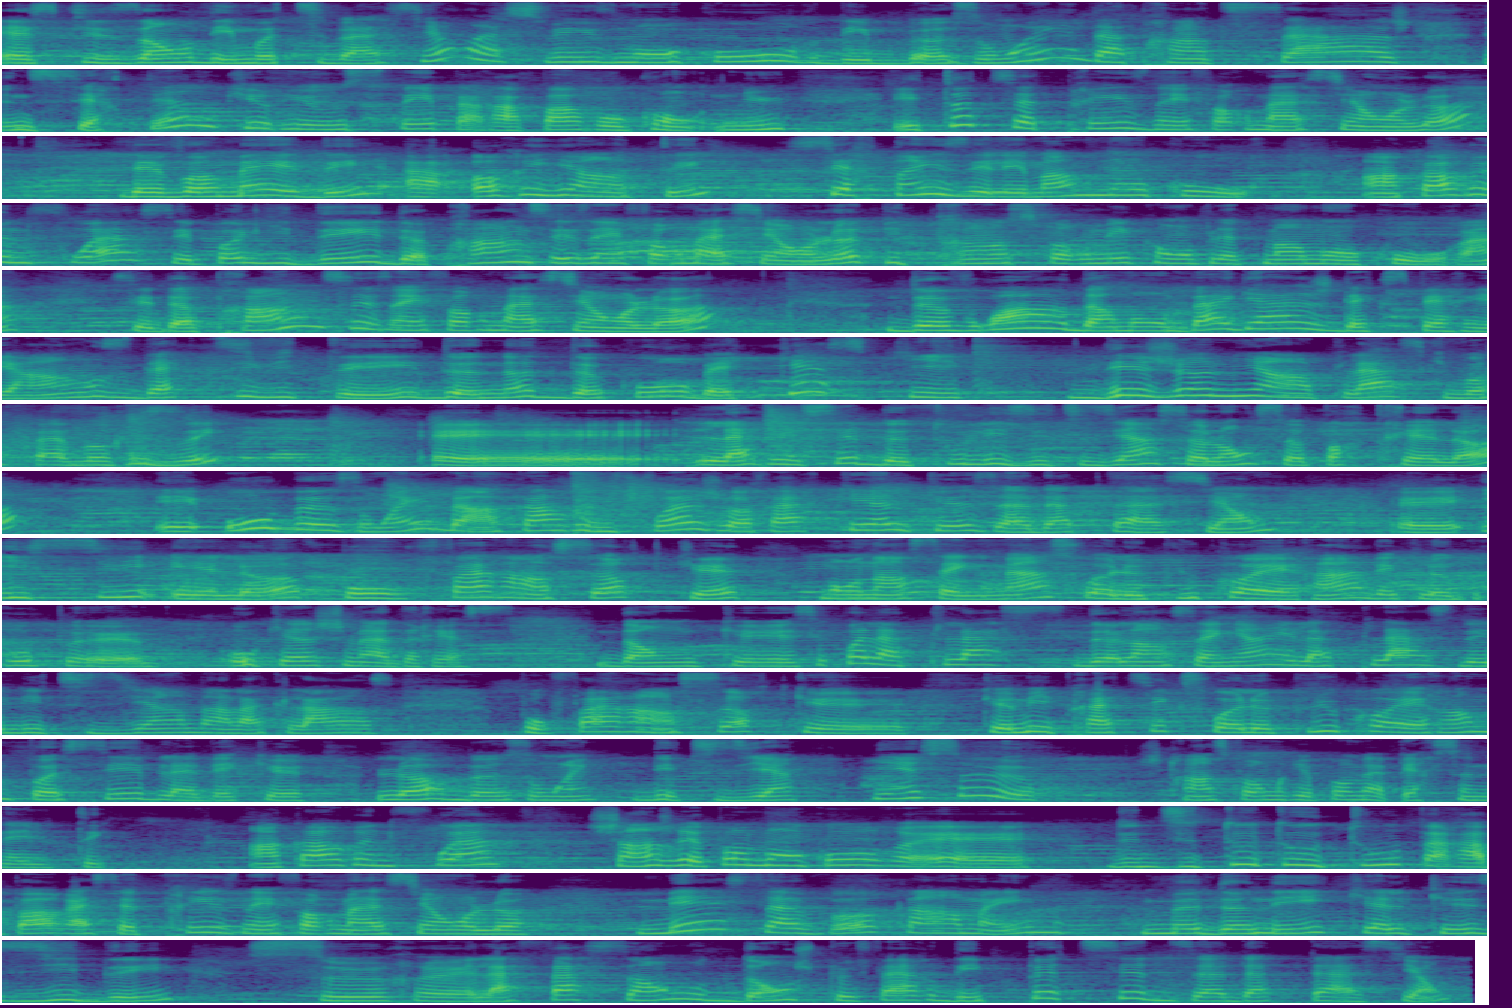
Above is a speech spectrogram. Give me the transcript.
Est-ce qu'ils ont des motivations à suivre mon cours, des besoins d'apprentissage, une certaine curiosité par rapport au contenu? Et toute cette prise d'information-là ben, va m'aider à orienter certains éléments de mon cours. Encore une fois, ce n'est pas l'idée de prendre ces informations-là puis de transformer complètement mon cours. Hein. C'est de prendre ces informations-là, de voir dans mon bagage d'expérience, d'activité, de notes de cours, ben, qu'est-ce qui est déjà mis en place qui va favoriser euh, la réussite de tous les étudiants selon ce portrait-là? Et au besoin, ben, encore une fois, je vais faire quelques adaptations euh, ici et là pour faire en sorte que mon enseignement soit le plus cohérent avec le groupe euh, auquel je m'adresse. Donc, c'est quoi la place de l'enseignant et la place de l'étudiant dans la classe? Pour faire en sorte que, que, mes pratiques soient le plus cohérentes possible avec euh, leurs besoins d'étudiants. Bien sûr, je ne transformerai pas ma personnalité. Encore une fois, je ne changerai pas mon cours euh, du, tout tout tout par rapport à cette prise d'information-là, mais ça va quand même me donner quelques idées sur euh, la façon dont je peux faire des petites adaptations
